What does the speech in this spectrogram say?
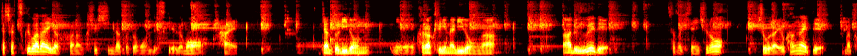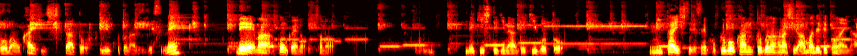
確か筑波大学かなんか出身だったと思うんですけれども、はい。ちゃんと理論、え科学的な理論がある上で、佐々木選手の将来を考えて、まあ、登板を回避したということなんですね。で、まあ、今回の、その、歴史的な出来事に対してですね、国母監督の話があんま出てこないなと。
